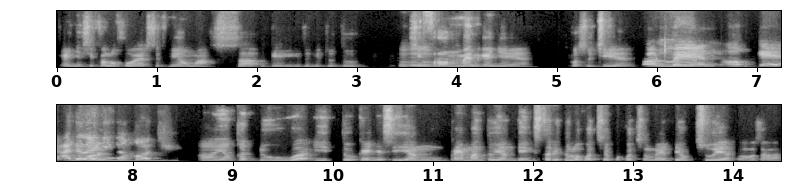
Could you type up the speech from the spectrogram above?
Kayaknya sih kalau koersif nih yang maksa kayak gitu-gitu tuh si Mm-mm. frontman kayaknya ya. Coach Suci ya. Frontman, oke. Ada lagi nggak Coach? Eh, yang kedua itu kayaknya sih yang preman tuh yang gangster itu loh coach siapa coach namanya Deoksu ya kalau nggak salah.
